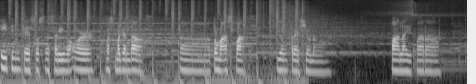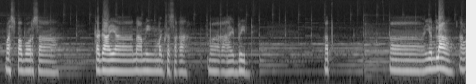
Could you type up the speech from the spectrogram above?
18 pesos na sariwa or mas maganda ah, tumaas pa yung presyo ng palay para mas pabor sa kagaya naming magsasaka mga ka-hybrid. At ah, yun lang ang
